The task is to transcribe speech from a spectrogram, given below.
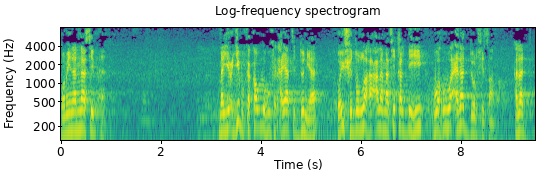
ومن الناس من يعجبك قوله في الحياة الدنيا ويشهد الله على ما في قلبه وهو ألد الخصام. ألد.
